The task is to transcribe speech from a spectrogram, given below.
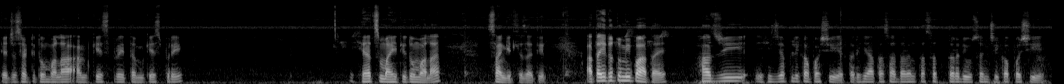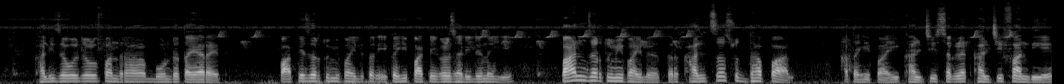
त्याच्यासाठी तुम्हाला आमके स्प्रे तमके स्प्रे ह्याच माहिती तुम्हाला सांगितल्या जातील. आता इथं तुम्ही पाहताय हा जी ही जी आपली कपाशी आहे तर ही आता साधारणतः सत्तर दिवसांची कपाशी आहे. खाली जवळजवळ पंधरा बोंड तयार आहेत. पाते जर तुम्ही पाहिले तर एकही पातेगळ झालेले नाही आहे पान जर तुम्ही पाहिलं तर खालचं सुद्धा पान आता हे पहा ही खालची सगळ्यात खालची फांदी आहे.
